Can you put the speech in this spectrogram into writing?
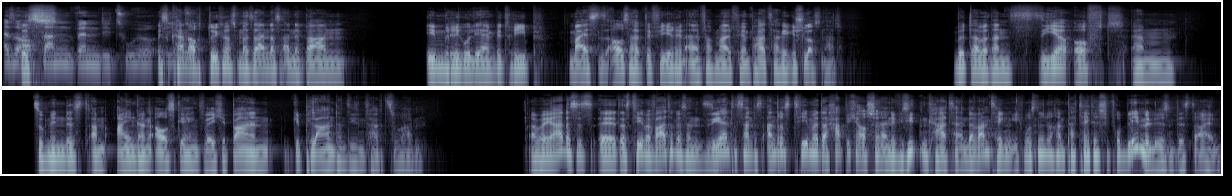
Also das, auch dann, wenn die Zuhörer. Es kann auch durchaus mal sein, dass eine Bahn im regulären Betrieb, meistens außerhalb der Ferien, einfach mal für ein paar Tage geschlossen hat. Wird aber dann sehr oft ähm, zumindest am Eingang ausgehängt, welche Bahnen geplant an diesem Tag zu haben. Aber ja, das ist äh, das Thema Wartung ist ein sehr interessantes anderes Thema. Da habe ich auch schon eine Visitenkarte an der Wand hängen. Ich muss nur noch ein paar technische Probleme lösen bis dahin.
